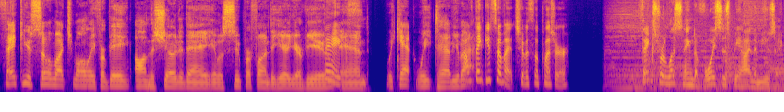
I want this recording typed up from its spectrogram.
thank you so much, Molly, for being on the show today. It was super fun to hear your view, Thanks. and we can't wait to have you oh, back. thank you so much. It was a pleasure. Thanks for listening to Voices Behind the Music,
